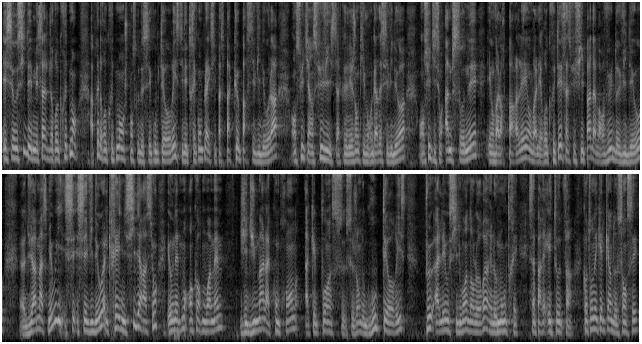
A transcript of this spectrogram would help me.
Et c'est aussi des messages de recrutement. Après, le recrutement, je pense que de ces groupes terroristes, il est très complexe. Il passe pas que par ces vidéos-là. Ensuite, il y a un suivi. C'est-à-dire que les gens qui vont regarder ces vidéos, ensuite, ils sont hameçonnés et on va leur parler, on va les recruter. Ça suffit pas d'avoir vu de vidéos euh, du Hamas. Mais oui, ces vidéos, elles créent une sidération. Et honnêtement, encore moi-même, j'ai du mal à comprendre à quel point ce, ce genre de groupe terroriste peut aller aussi loin dans l'horreur et le montrer. Ça paraît étonnant. Enfin, quand on est quelqu'un de sensé,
